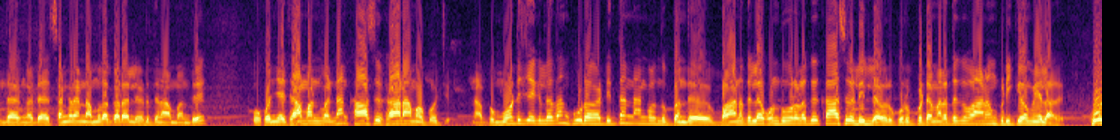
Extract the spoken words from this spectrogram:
இந்த எங்கள்கிட்ட சங்கரன் அமுத கடலில் எடுத்து நாம் வந்து கொஞ்சம் சாமான் பண்ணால் காசு காணாமல் போச்சு. அப்போ மோட்டர் சைக்கிளில் தான் கூட கட்டி தான் நாங்கள் வந்து இப்போ அந்த பானத்தில் கொண்டு வர அளவுக்கு காசுகள் இல்லை. ஒரு குறிப்பிட்ட மரத்துக்கு வானம் பிடிக்கவும் இல்லாது கூட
